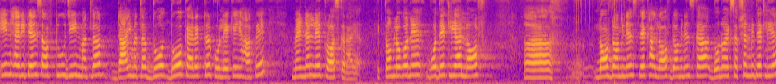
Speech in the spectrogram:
Inheritance of two gene मतलब डाई मतलब दो दो कैरेक्टर को लेके यहाँ पे मेंडल ने क्रॉस कराया। एक तो हम लोगों ने वो देख लिया, law of law of dominance देखा लॉ ऑफ़ डोमिनेंस का दोनों एक्सेप्शन भी देख लिए।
